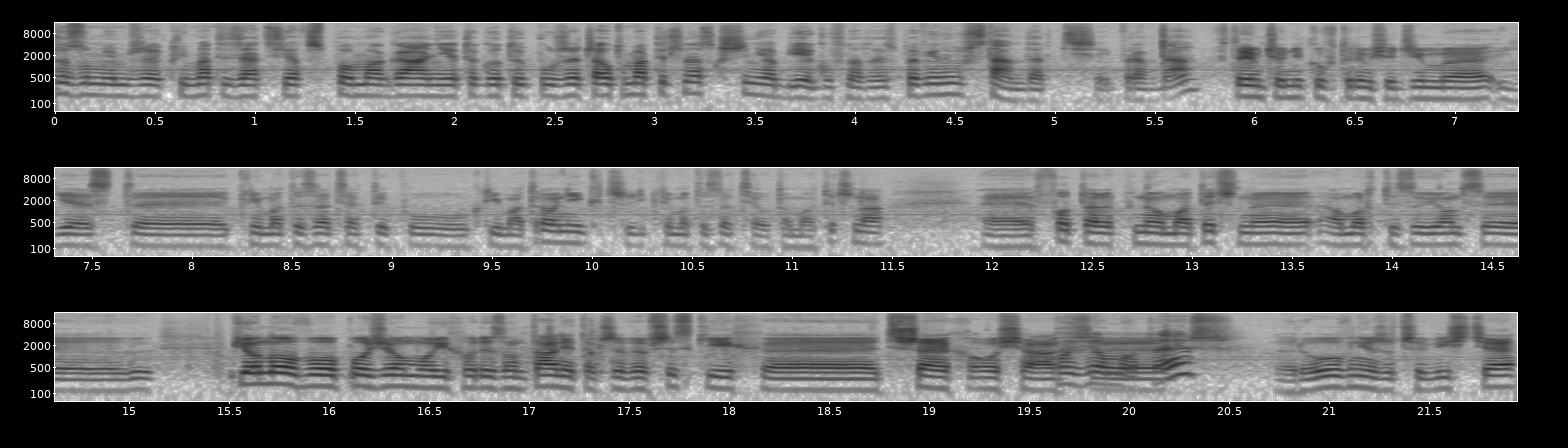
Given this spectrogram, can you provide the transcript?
Rozumiem, że klimatyzacja, wspomaganie, tego typu rzeczy, automatyczna skrzynia biegów, no to jest pewien już standard dzisiaj, prawda? W tym ciągniku, w którym siedzimy jest e, klimatyzacja typu Climatronic, czyli klimatyzacja automatyczna, e, fotel pneumatyczny, amortyzujący pionowo, poziomo i horyzontalnie, także we wszystkich e, trzech osiach. Poziomo też? Również oczywiście.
